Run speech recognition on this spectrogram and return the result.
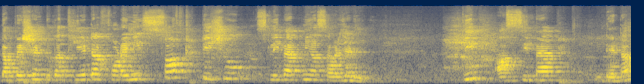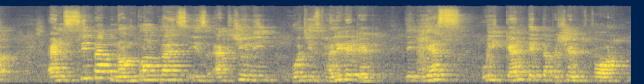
the patient to the theater for any soft tissue sleep apnea surgery, keep a CPAP data and CPAP non-compliance is actually which is validated yes we can take the patient for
